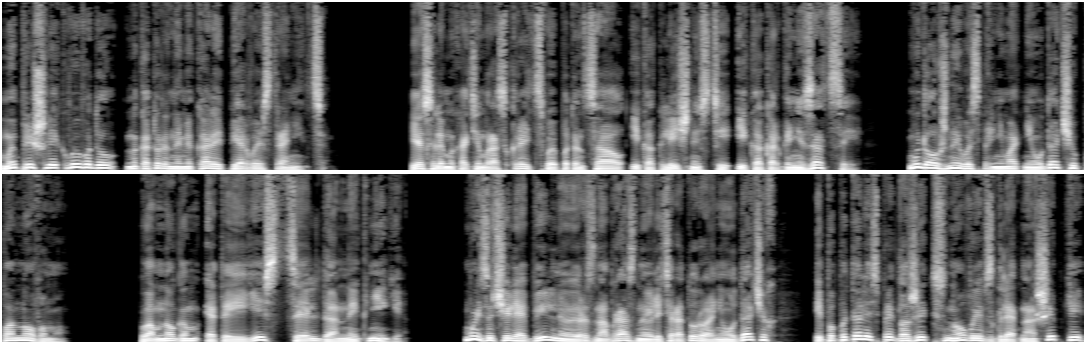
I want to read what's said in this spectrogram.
Мы пришли к выводу, на который намекали первые страницы. Если мы хотим раскрыть свой потенциал и как личности, и как организации, мы должны воспринимать неудачу по-новому. Во многом это и есть цель данной книги. Мы изучили обильную и разнообразную литературу о неудачах и попытались предложить новый взгляд на ошибки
